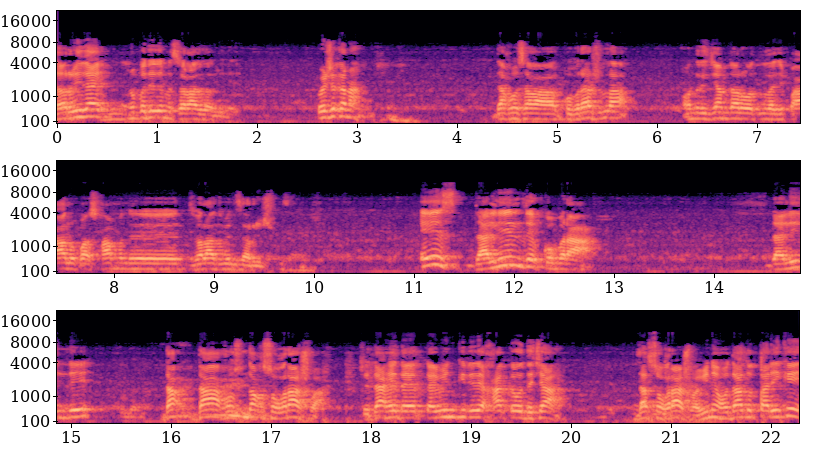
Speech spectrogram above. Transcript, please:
ضروری ده نو په دې کې صلات ضروری ده پوه شئ کنه دا خو سا کبرا شلا اون د جامدار وته الله چې پالو په اصحاب باندې صلات بل ضروری شو اس دلیل د کبرا دلیل دی دا دا حسن صغرا شو چې دا هدایت کوي کې د حق او د چا دا صغرا شو وینه هدا د طریقې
